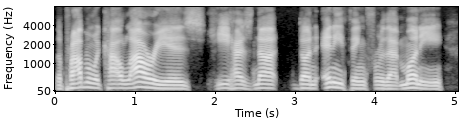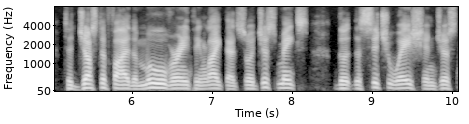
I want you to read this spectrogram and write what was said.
The problem with Kyle Lowry is he has not done anything for that money to justify the move or anything like that. So it just makes the the situation just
